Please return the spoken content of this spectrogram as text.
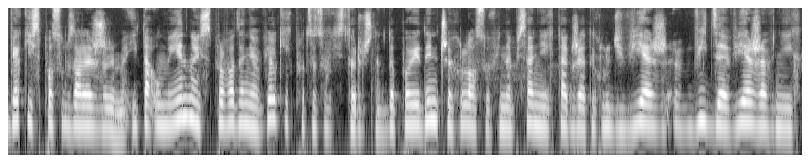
w jakiś sposób zależymy. I ta umiejętność sprowadzenia wielkich procesów historycznych do pojedynczych losów i napisanie ich tak, że ja tych ludzi wierzę, widzę, wierzę w nich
